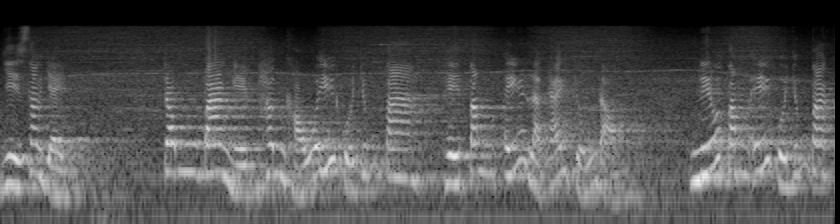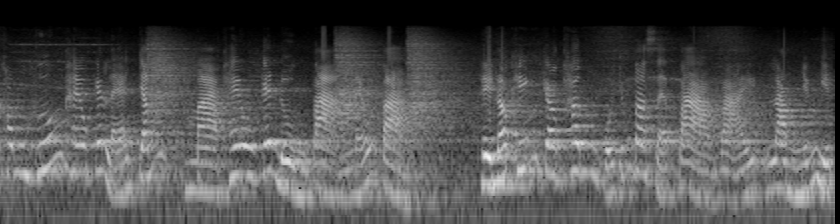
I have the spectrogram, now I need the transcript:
Vì sao vậy? Trong ba nghiệp thân khẩu ý của chúng ta thì tâm ý là cái chủ động. Nếu tâm ý của chúng ta không hướng theo cái lẽ chánh mà theo cái đường tà nẻo tà thì nó khiến cho thân của chúng ta sẽ tà vại, làm những nghiệp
